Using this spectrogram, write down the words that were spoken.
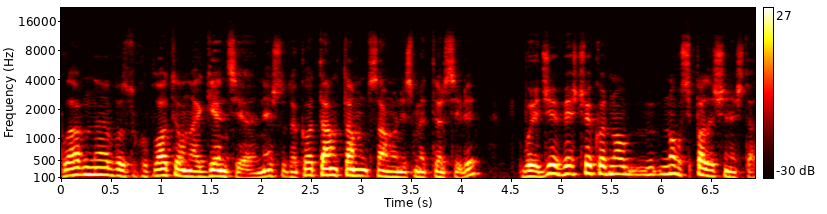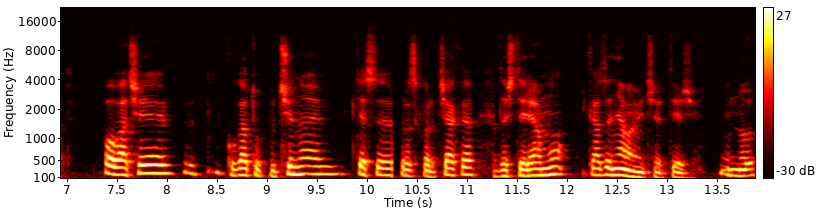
главна въздухоплателна агенция, нещо такова. Там, там само не сме търсили. Бояджиев беше човек, който много, много си пазеше нещата. Обаче, когато почина, те се разхвърчаха. Дъщеря му каза, нямаме чертежи. Но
